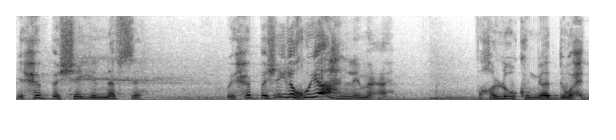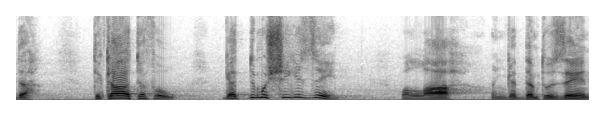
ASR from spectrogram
يحب الشيء لنفسه ويحب الشيء لأخوياه اللي معه. فخلوكم يد وحدة تكاتفوا قدموا الشيء الزين. والله إن قدمتوا الزين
